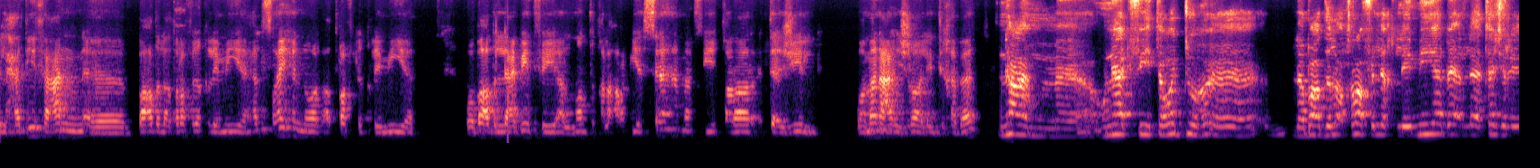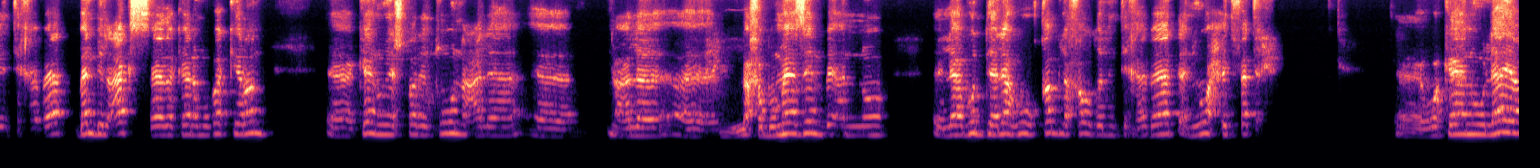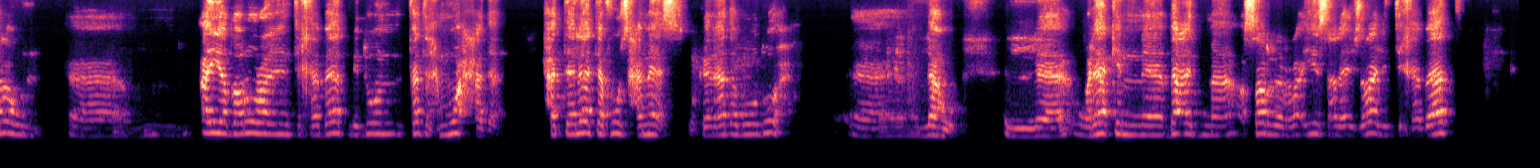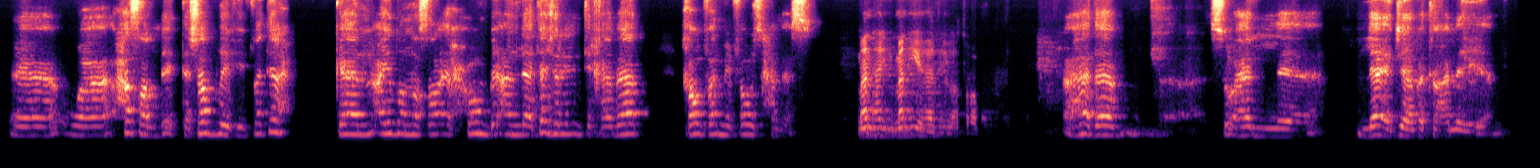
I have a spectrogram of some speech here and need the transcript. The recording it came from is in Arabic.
بالحديث عن بعض الأطراف الإقليمية، هل صحيح إنه الأطراف الإقليمية وبعض اللاعبين في المنطقة العربية ساهم في قرار تاجيل ومنع إجراء الانتخابات؟ نعم هناك في توجه لبعض الأطراف الإقليمية بأن لا تجري الانتخابات، بل بالعكس هذا كان مبكرا كانوا يشترطون على على الأخ أبو مازن بأنه لابد له قبل خوض الانتخابات أن يوحد فتح وكانوا لا يرون أي ضرورة للانتخابات بدون فتح موحدا حتى لا تفوز حماس وكان هذا بوضوح له ولكن بعد ما أصر الرئيس على إجراء الانتخابات وحصل التشظي في فتح كان أيضا نصائحهم بأن لا تجري الانتخابات خوفا من فوز حماس. من هي من هي هذه الأطراف؟ هذا سؤال لا إجابة عليه يعني.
